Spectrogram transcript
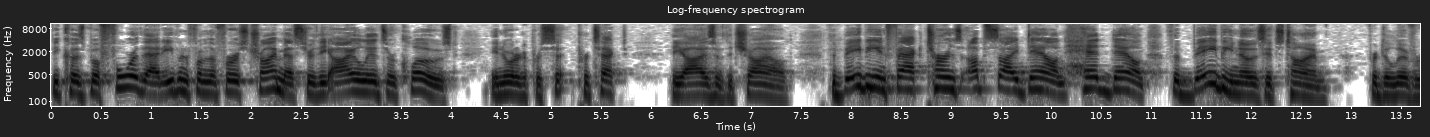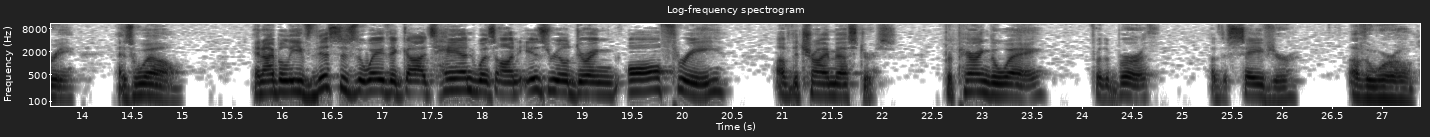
Because before that, even from the first trimester, the eyelids are closed in order to protect the eyes of the child. The baby, in fact, turns upside down, head down. The baby knows it's time for delivery as well. And I believe this is the way that God's hand was on Israel during all three of the trimesters, preparing the way for the birth of the Savior of the world.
